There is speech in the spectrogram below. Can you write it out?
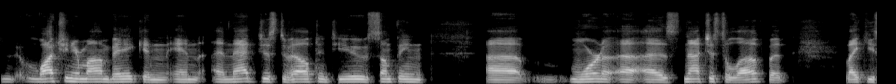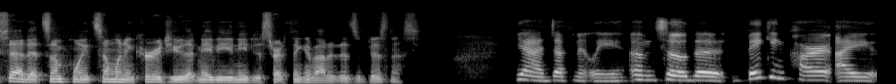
watching your mom bake, and and and that just developed into you something uh, more uh, as not just a love, but like you said, at some point, someone encouraged you that maybe you needed to start thinking about it as a business. Yeah, definitely. Um, so the baking part I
